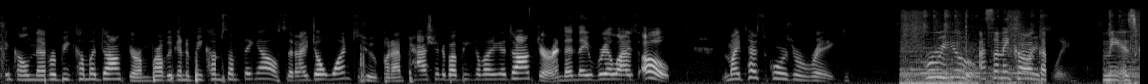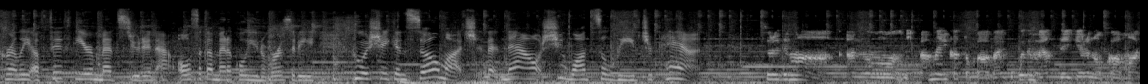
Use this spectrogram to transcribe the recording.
think I'll never become a doctor. I'm probably going to become something else that I don't want to, but I'm passionate about becoming a doctor." And then they realize, "Oh, my test scores were rigged." Screw you. Asami. Kawakami is currently a fifth year med student at Osaka Medical University who has shaken so much that now she wants to leave Japan. それでまあ、あの、アメリカとか外国でもやっていけるのか、まあ、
